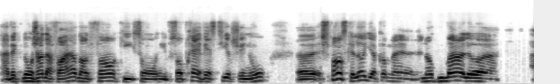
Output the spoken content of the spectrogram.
avec nos gens d'affaires, dans le fond, qui sont, ils sont prêts à investir chez nous. Euh, je pense que là, il y a comme un, un engouement là, à,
